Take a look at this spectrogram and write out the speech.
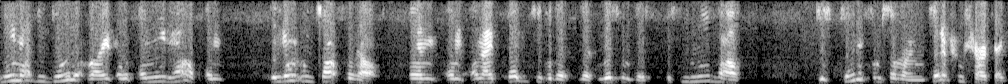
may not be doing it right and, and need help, and they don't reach out for help. And and and I beg people that that listen to this, if you need help, just get it from someone. Get it from Chartec.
